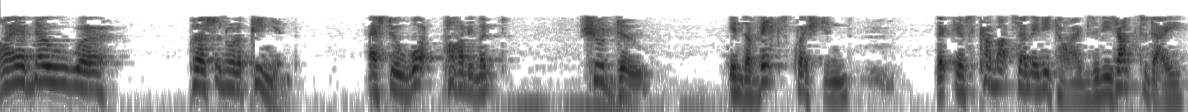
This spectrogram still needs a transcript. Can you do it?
I have no uh, personal opinion as to what Parliament should do in the vexed question that has come up so many times and is up today,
